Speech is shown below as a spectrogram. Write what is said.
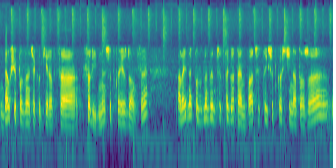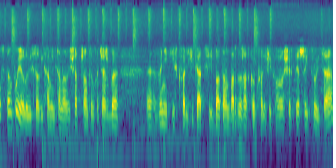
Dał się poznać jako kierowca solidny, szybko jeżdżący, ale jednak pod względem czystego tempa, czystej szybkości na torze ustępuje Lewisowi Hamiltonowi, świadczącym chociażby e, wyniki z kwalifikacji. Baton bardzo rzadko kwalifikował się w pierwszej trójce.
